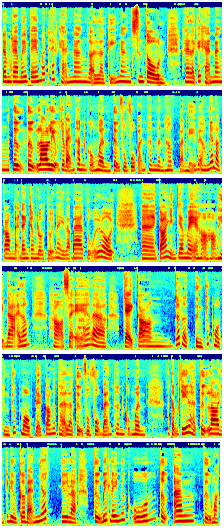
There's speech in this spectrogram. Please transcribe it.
đâm ra mấy bé mất hết khả năng gọi là kỹ năng sinh tồn hay là cái khả năng tự tự lo liệu cho bản thân của mình tự phục vụ bản thân mình hơn. bạn nghĩ vậy không? Nhất là con bạn đang trong độ tuổi này là 3 tuổi rồi. À, có những cha mẹ họ họ hiện đại lắm. Họ sẽ là dạy con rất là từng chút một từng chút một để con có thể là tự phục vụ bản thân của mình. Thậm chí là tự lo những cái điều cơ bản nhất như là tự biết lấy nước uống tự ăn tự mặc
